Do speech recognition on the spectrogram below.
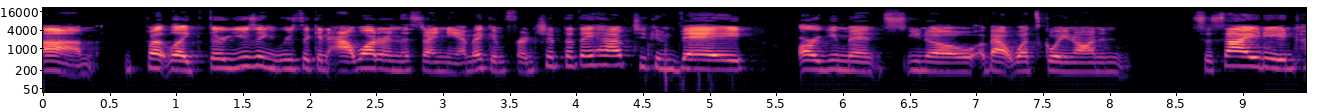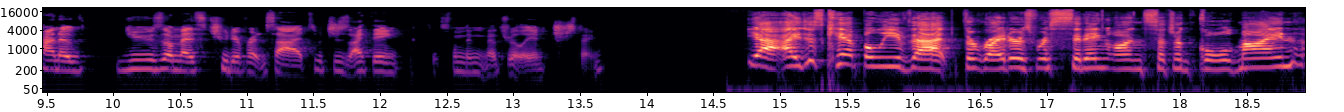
Um, but like they're using Ruzek and Atwater in this dynamic and friendship that they have to convey arguments, you know, about what's going on in society and kind of use them as two different sides, which is, I think, something that's really interesting. Yeah, I just can't believe that the writers were sitting on such a gold mine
